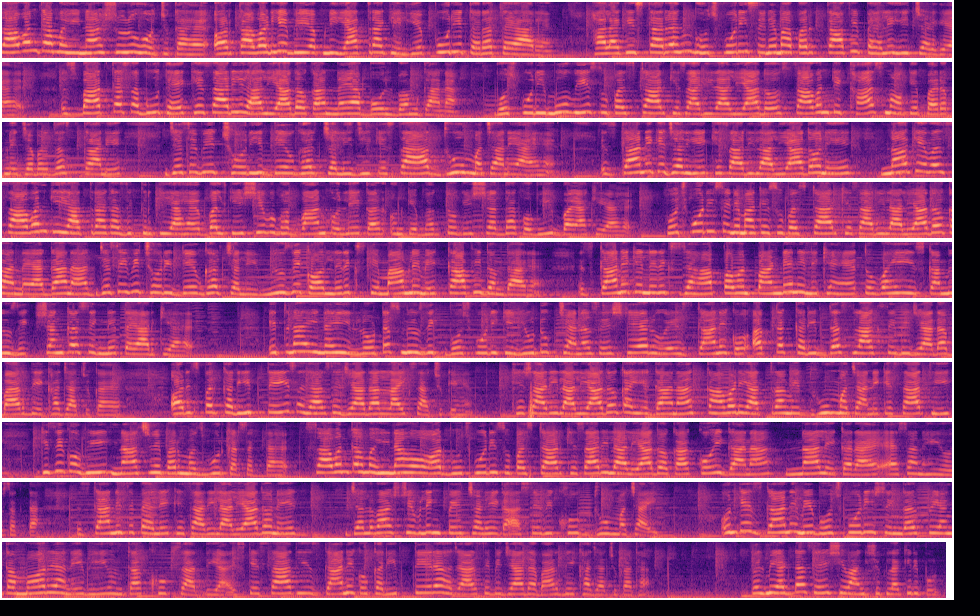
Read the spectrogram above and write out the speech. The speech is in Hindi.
का महीना शुरू हो चुका है और कांवड़िए भी अपनी यात्रा के लिए पूरी तरह तैयार हैं। हालाँकि इसका रंग भोजपुरी सिनेमा पर काफ़ी पहले ही चढ़ गया है। इस बात का सबूत है खेसारी लाल यादव का नया बोलबम गाना। भोजपुरी मूवी सुपरस्टार खेसारी लाल यादव सावन के खास मौके पर अपने ज़बरदस्त गाने, जैसे भी छोरी देवघर चली जी के साथ धूम मचाने आए हैं। इस गाने के ज़रिए खेसारी लाल यादव ने न केवल सावन की यात्रा का ज़िक्र किया है, बल्कि शिव भगवान को लेकर उनके भक्तों की श्रद्धा को भी बयां किया है। भोजपुरी सिनेमा के सुपरस्टार खेसारी लाल यादव का नया गाना, जैसे भी छोरी देवघर चली, म्यूज़िक और लिरिक्स के मामले में काफ़ी दमदार है। इस गाने के लिरिक्स जहाँ पवन पांडे ने लिखे हैं तो वहीं इसका म्यूज़िक शंकर सिंह ने तैयार किया है। इतना ही नहीं लोटस म्यूज़िक भोजपुरी के यूट्यूब चैनल से शेयर हुए इस गाने को अब तक करीब 10 लाख से भी ज़्यादा बार देखा जा चुका है और इस पर करीब तेईस हज़ार से ज़्यादा लाइक्स आ चुके हैं। खेसारी लाल यादव का ये गाना कांवड़ यात्रा में धूम मचाने के साथ ही किसी को भी नाचने पर मजबूर कर सकता है। सावन का महीना हो और भोजपुरी सुपरस्टार खेसारी लाल यादव का कोई गाना ना लेकर आए ऐसा नहीं हो सकता। इस गाने से पहले खेसारी लाल यादव ने जलवा शिवलिंग पे चढ़ेगा, से भी खूब धूम मचाई। उनके इस गाने में भोजपुरी सिंगर प्रियंका मौर्य ने भी उनका खूब साथ दिया। इसके साथ ही इस गाने को करीब तेरह हज़ार से भी ज़्यादा बार देखा जा चुका था। फिल्मी अड्डा से शिवांगी शुक्ला की रिपोर्ट।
